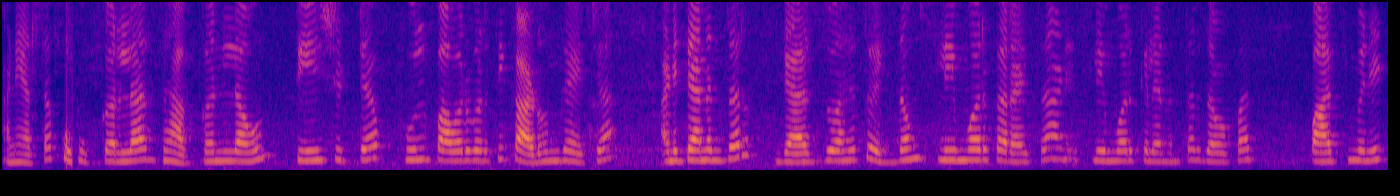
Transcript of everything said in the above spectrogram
आणि आता कुकरला झाकण लावून तीन शिट्ट्या फुल पॉवरवरती काढून घ्यायच्या. आणि त्यानंतर गॅस जो आहे तो एकदम स्लिमवर करायचा. आणि स्लिमवर केल्यानंतर जवळपास पाच मिनिट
